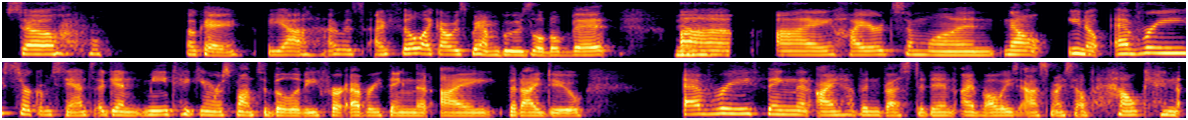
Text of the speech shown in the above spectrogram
so okay yeah i was i feel like i was bamboozled a little bit yeah. um I hired someone. Now, you know, every circumstance, again, me taking responsibility for everything that I that I do everything that I have invested in, I've always asked myself, how can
